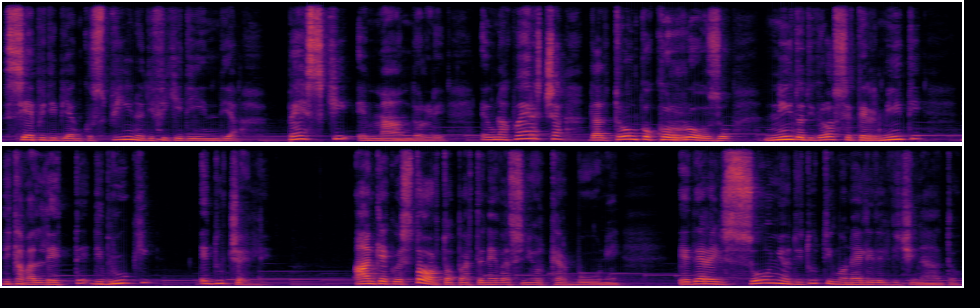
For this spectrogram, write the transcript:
siepi di biancospino e di fichi d'India, peschi e mandorli, e una quercia dal tronco corroso, nido di grosse termiti, di cavallette, di bruchi e d'uccelli. Anche quest'orto apparteneva al signor Carboni ed era il sogno di tutti i monelli del vicinato.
